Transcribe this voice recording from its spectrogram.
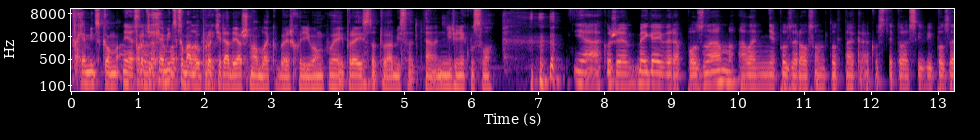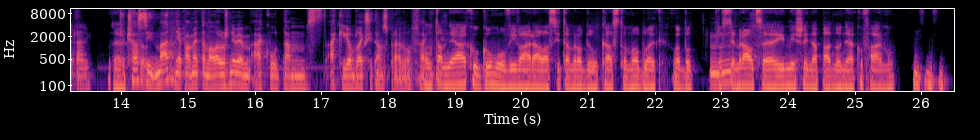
V chemickom, ja proti chemickom alebo proti radiačnom obleku budeš chodiť vonku, hej, pre istotu, aby sa ťa nič nekuslo. ja akože Megajvera poznám, ale nepozeral som to tak, ako ste to asi vypozerali. Tu časti to... mať nepamätám, ale už neviem, akú tam, aký oblek si tam spravil. Fakt. On tam nejakú gumu vyváral, asi tam robil custom oblek, lebo mm-hmm. proste mravce im išli napadnúť nejakú farmu.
